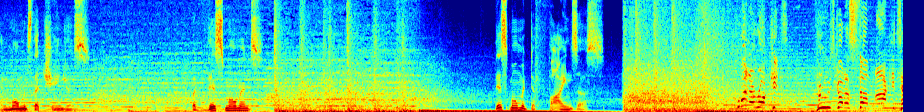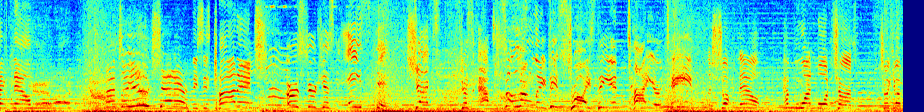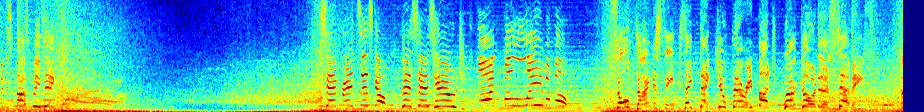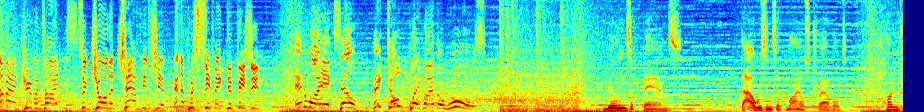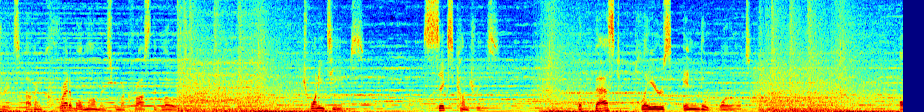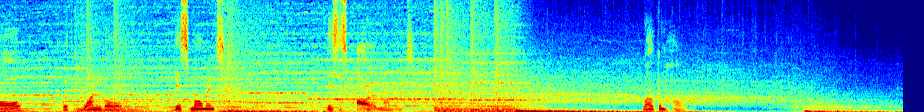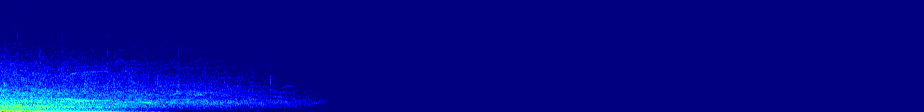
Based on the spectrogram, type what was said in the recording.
And moments that change us. But this moment, this moment defines us. What a rocket! Who's gonna stop Architect now? That's a huge shatter! This is carnage! Erster just aced it. Shax just absolutely destroys the entire team! The Shock now have one more chance. Should we come open? This must be big! San Francisco, this is huge! Unbelievable! Seoul Dynasty say thank you very much! We're going to the semis! The Vancouver Titans secure the championship in the Pacific Division! NYXL, they don't play by the rules. Millions of fans, thousands of miles traveled, hundreds of incredible moments from across the globe. 20 teams, six countries, the best players in the world. All with one goal. This moment, this is our moment. Welcome home.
